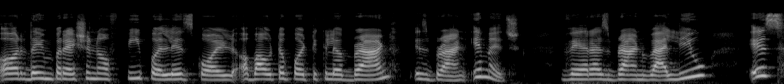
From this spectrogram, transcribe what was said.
or the impression of people is called about a particular brand is brand image. Whereas brand value is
